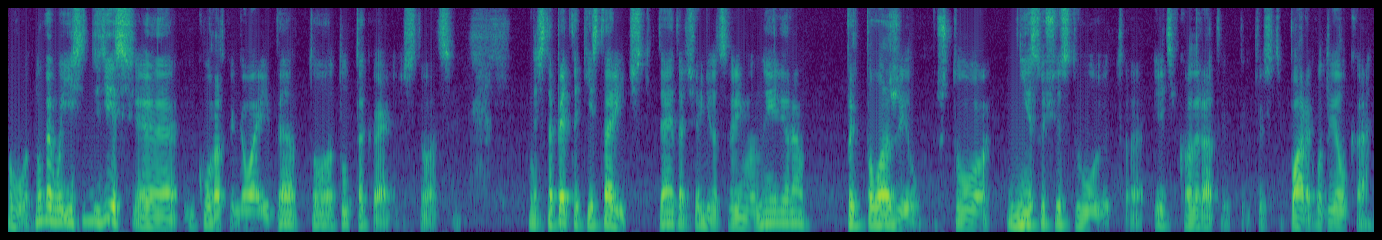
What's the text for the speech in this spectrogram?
Вот. Ну, как бы, если здесь э, коротко говорить, да, то тут такая ситуация. Значит, опять-таки исторически, да, это все идет со времен Нейлера, предположил, что не существуют э, эти квадраты, то есть пары ОДЛК,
